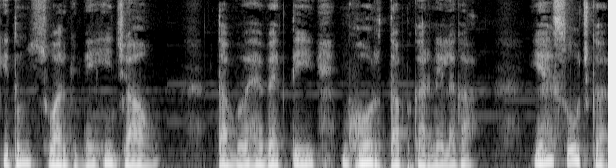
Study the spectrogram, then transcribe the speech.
कि तुम स्वर्ग में ही जाओ। तब वह व्यक्ति घोर तप करने लगा। यह सोचकर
